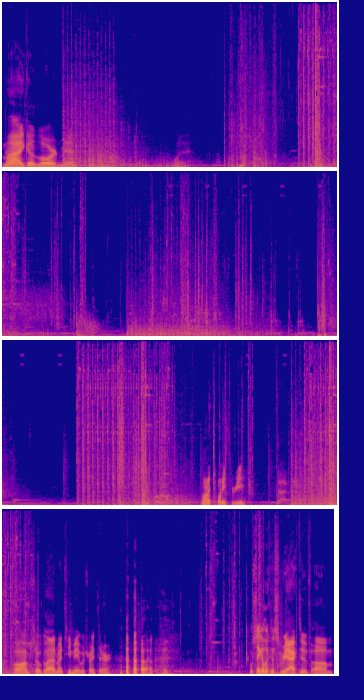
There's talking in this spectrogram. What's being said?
My good lord, man. What? I'm on a 23. Oh, I'm so glad my teammate was right there. Let's take a look at this reactive. Um,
